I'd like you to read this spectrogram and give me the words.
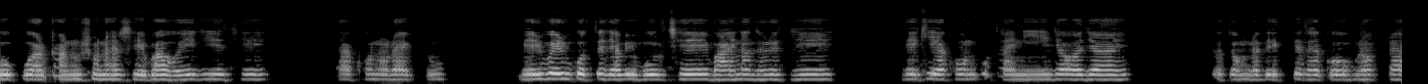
গপু আর কানু সোনার সেবা হয়ে গিয়েছে। এখন ওরা একটু বেরু বেরু করতে যাবে বলছে, বায়না ধরেছে। দেখি এখন কোথায় নিয়ে যাওয়া যায়। তো তোমরা দেখতে থাকো ব্লগটা।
